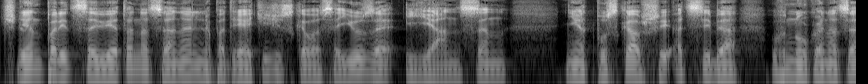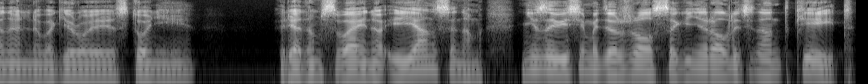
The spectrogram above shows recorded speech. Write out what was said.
член политсовета Национально-патриотического союза Янсен, не отпускавший от себя внука национального героя Эстонии. Рядом с Вайно и Янсеном независимо держался генерал-лейтенант Кейт,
